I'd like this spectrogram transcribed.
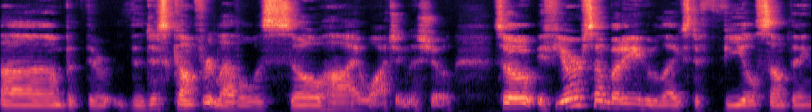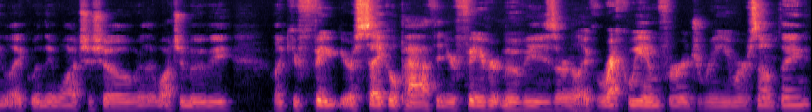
Um, but the, the discomfort level was so high watching this show. So if you're somebody who likes to feel something, like when they watch a show or they watch a movie, like your fa- you're a psychopath and your favorite movies are like Requiem for a Dream or something,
